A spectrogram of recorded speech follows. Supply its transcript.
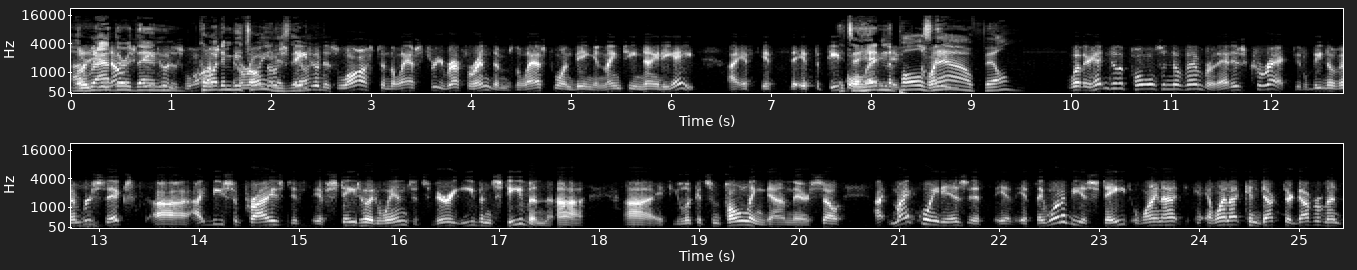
uh, well, rather you know, than lost. caught in between. Geraldo, statehood is lost in the last three referendums. The last one being in 1998. Uh, if if the, if the people It's ahead in the polls claim- now, Phil. Well, they're heading to the polls in November. That is correct. It'll be November 6th. Uh, I'd be surprised if, if statehood wins. It's very even Steven uh, uh, if you look at some polling down there. So uh, my point is, if, if, if they want to be a state, why not why not conduct their government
